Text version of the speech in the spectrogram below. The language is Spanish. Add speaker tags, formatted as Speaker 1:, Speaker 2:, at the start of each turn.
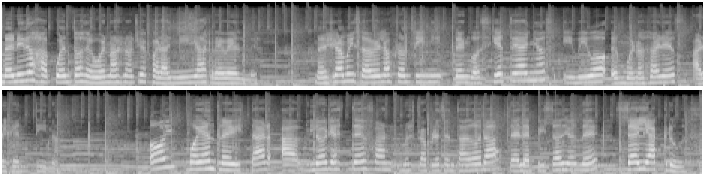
Speaker 1: Bienvenidos a Cuentos de Buenas noches para Niñas Rebeldes. Me llamo Isabela Frontini, tengo 7 años y vivo en Buenos Aires, Argentina. Hoy voy a entrevistar a Gloria Estefan, nuestra presentadora del episodio de Celia Cruz.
